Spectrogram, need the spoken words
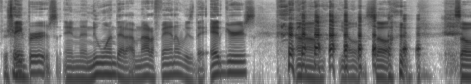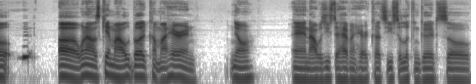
For sure. tapers, and the new one that I'm not a fan of is the Edgars. Um, you know, so so uh, when I was a kid, my older brother cut my hair, and you know, and I was used to having haircuts, used to looking good, so.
